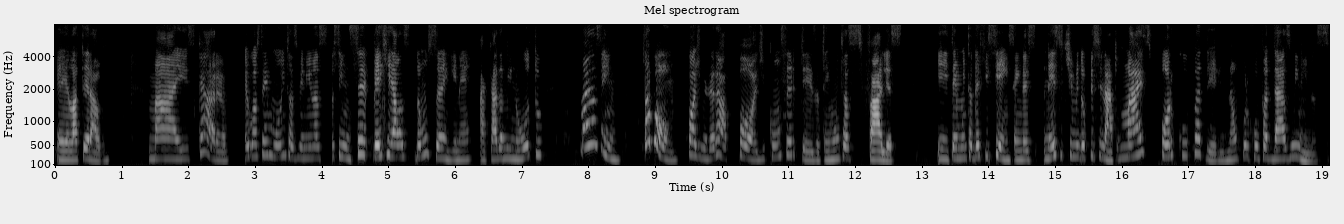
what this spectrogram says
é, lateral. Mas, cara, eu gostei muito. As meninas, assim, você vê que elas dão sangue, né? A cada minuto. Mas, assim, tá bom. Pode melhorar? Pode, com certeza. Tem muitas falhas. E tem muita deficiência ainda nesse time do Piscinato. Mas por culpa dele, não por culpa das meninas.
